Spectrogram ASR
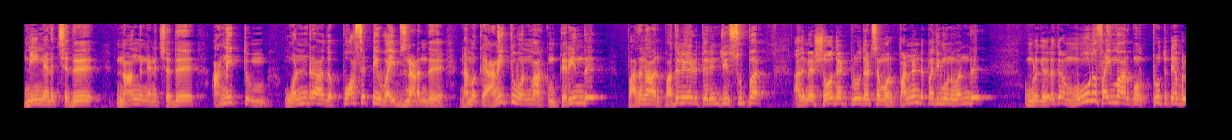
நீ நினச்சது நாங்கள் நினச்சது அனைத்தும் ஒன்றாக பாசிட்டிவ் வைப்ஸ் நடந்து நமக்கு அனைத்து ஒன் மார்க்கும் தெரிந்து பதினாறு பதினேழு தெரிஞ்சு சூப்பர் அதுமாரி show that prove that sum ஒரு பன்னெண்டு பதிமூணு வந்து உங்களுக்கு இதில் இருக்கிற மூணு ஃபைவ் மார்க்கும் ட்ரூத் டேபிள்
